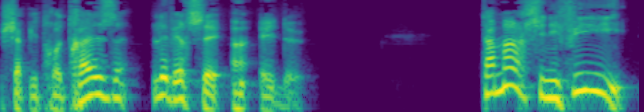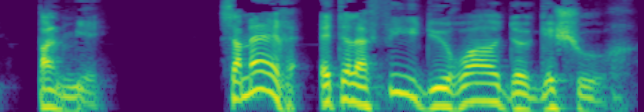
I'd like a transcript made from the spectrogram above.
chapitre 13, les versets 1 et 2. Tamar signifie palmier. Sa mère était la fille du roi de Guéchour,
